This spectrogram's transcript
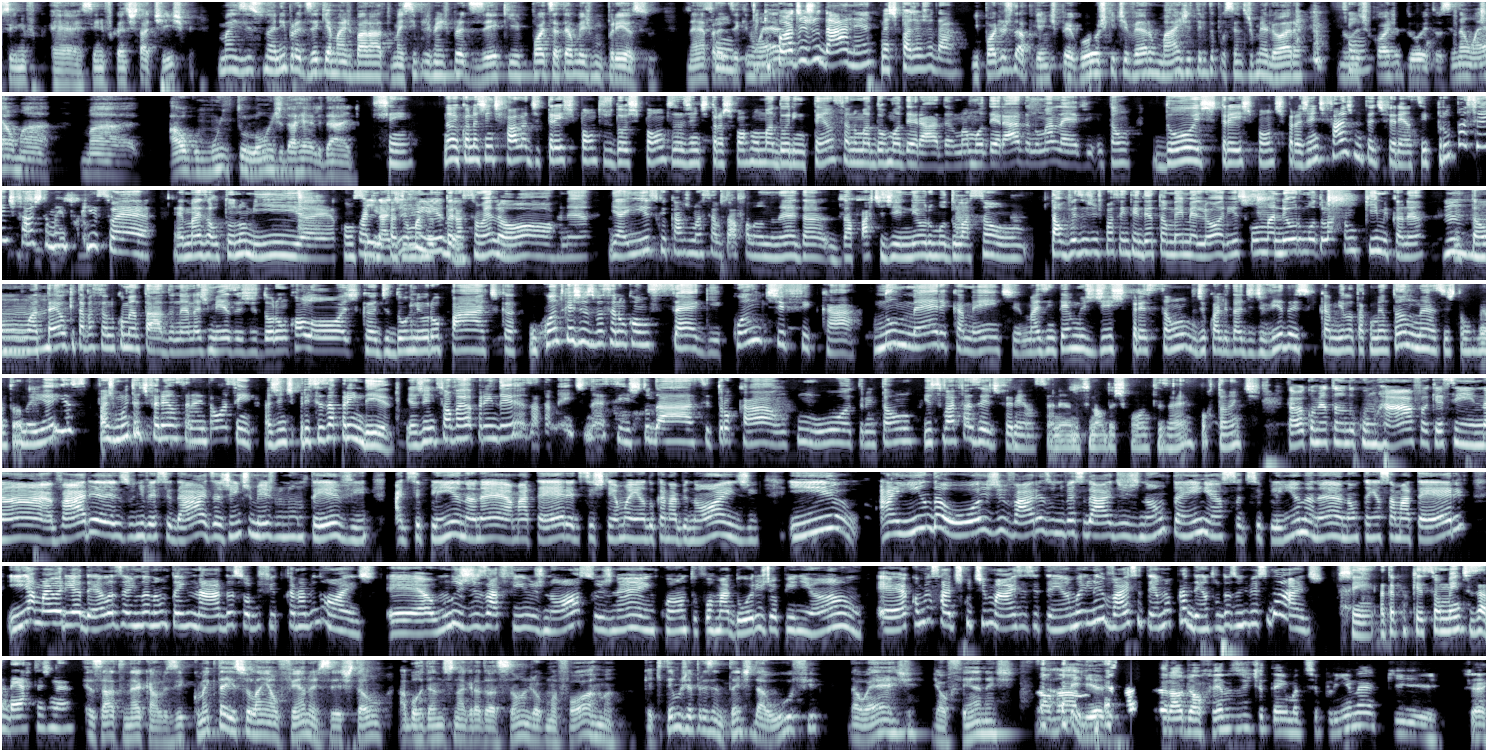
é, significância estatística, mas isso não é nem para dizer que é mais barato, mas simplesmente para dizer que pode ser até o mesmo preço. Né, para dizer que não é. Que é... pode ajudar, né? Mas pode ajudar. E pode ajudar, porque a gente pegou os que tiveram mais de 30% de melhora no Sim. score de 2. Então, assim, não é uma, uma, algo muito longe da realidade. Sim. Não, e quando a gente fala de três pontos, dois pontos, a gente transforma uma dor intensa numa dor moderada, uma moderada numa leve. Então, dois, três pontos para a gente faz muita diferença. E para o paciente faz também, porque isso é, é mais autonomia, é conseguir Qualidade fazer uma recuperação melhor, né? E aí, isso que o Carlos Marcelo estava falando, né, da, da parte de neuromodulação, talvez a gente possa entender também melhor isso como uma neuromodulação química, né? Uhum. Então, até o que estava sendo comentado, né, nas mesas de dor oncológica, de dor neuropática, o quanto que às vezes você não consegue quantificar numericamente, mas em termos de expressão de qualidade de vida, isso que Camila está comentando, né? Vocês estão comentando aí, é isso. Faz muita diferença, né? Então, assim, a gente precisa aprender. E a gente só vai aprender exatamente, né? Se estudar, se trocar um com o outro. Então, isso vai fazer diferença, né? No final das contas, é importante. Tava comentando com o Rafa que, assim, na várias universidades, a gente mesmo não teve a disciplina, né? A matéria de sistema endocannabinoide e Ainda hoje, várias universidades não têm essa disciplina, né? Não tem essa matéria, e a maioria delas ainda não tem nada sobre fitocannabinoides. É um dos desafios nossos, né, enquanto formadores de opinião, é começar a discutir mais esse tema e levar esse tema para dentro das universidades. Sim, até porque são mentes abertas, né? Exato, né, Carlos? E como é que tá isso lá em Alfenas? Vocês estão abordando isso na graduação de alguma forma? Porque aqui temos representantes da UF, da UERJ, de Alfenas. Não, na Beleza. Universidade Federal de Alfenas a gente tem uma disciplina que,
